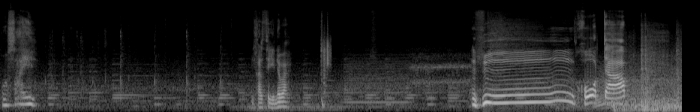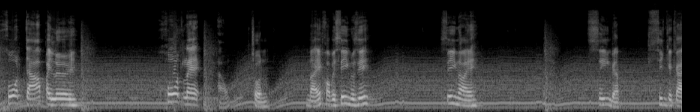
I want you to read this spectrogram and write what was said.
โมอไซมีคันสีนด้วยปะอือหือโคตรจับโคตรจับไปเลย คตรแหลกเอาชน ไหนขอไปซิ่งดูสิซิ่งหน่อยซิ่งแบบซิ่งไกล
